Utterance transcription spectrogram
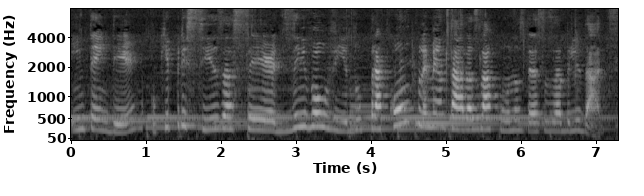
entender o que precisa ser desenvolvido para complementar as lacunas dessas habilidades.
